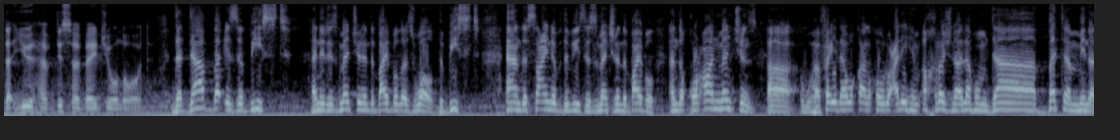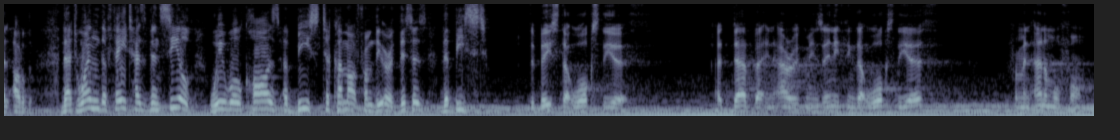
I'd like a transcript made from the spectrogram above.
that you have disobeyed your Lord. The dabba is a beast And it is mentioned in the Bible as well, the beast. And the sign of the beast is mentioned in the Bible. And the Quran mentions, uh, فَإِذَا وَقَعَ الْقَوْلُ عَلَيْهِمْ أَخْرَجْنَا لَهُمْ دَابَّةً مِّنَ الْأَرْضِ That when the fate has been sealed, we will cause a beast to come out from the earth. This is the beast. The beast that walks the earth. A dabba in Arabic means anything that walks the earth from an animal form.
